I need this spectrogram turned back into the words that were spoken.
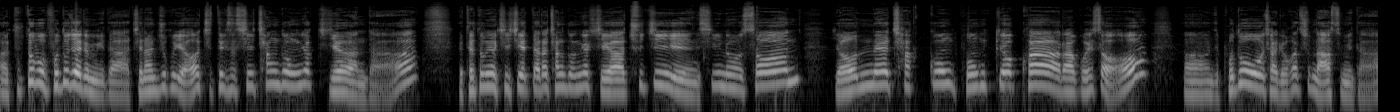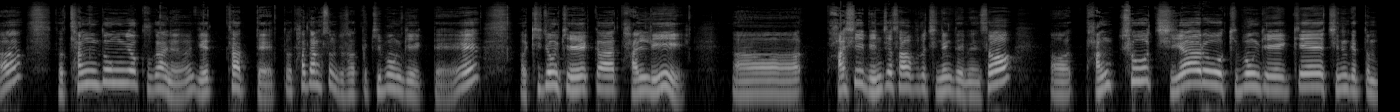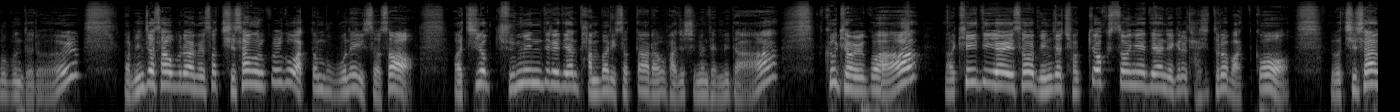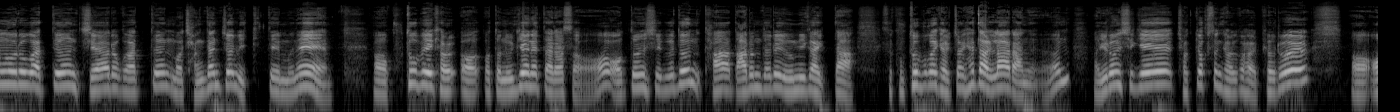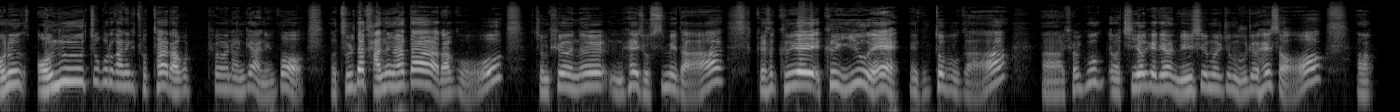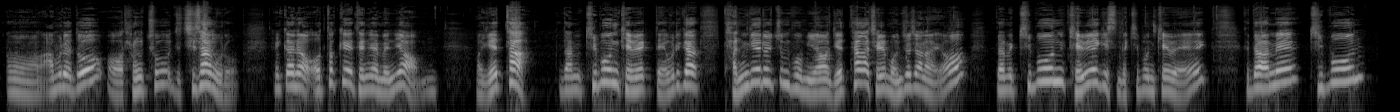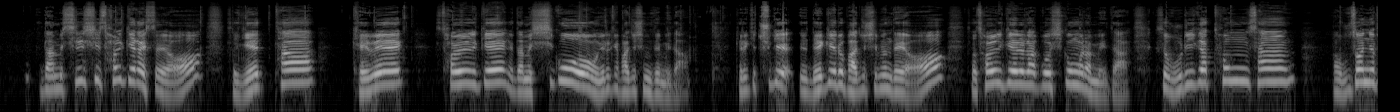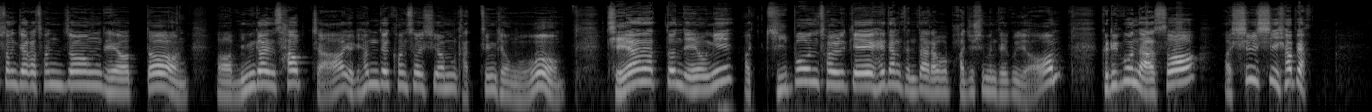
아, 국토부 보도자료입니다. 지난주고요. GTX 창동역 지하한다. 대통령 지시에 따라 창동역 지하 추진 신호선 연내 착공 본격화라고 해서 어, 보도 자료가 좀 나왔습니다. 창동역 구간은 예타 때, 또 타당성 조사 때, 기본 계획 때, 어, 기존 계획과 달리 어, 다시 민자 사업으로 진행되면서 어, 당초 지하로 기본 계획에 진행됐던 부분들을 어, 민자 사업으로 하면서 지상으로 끌고 왔던 부분에 있어서 어, 지역 주민들에 대한 반발이 있었다라고 봐주시면 됩니다. 그 결과 KDI에서 민자 적격성에 대한 얘기를 다시 들어봤고 뭐 지상으로 갔든 지하로 갔든 뭐 장단점이 있기 때문에 어, 국토부의 결, 어, 떤 의견에 따라서 어떤 식이든 다 나름대로의 의미가 있다. 그래서 국토부가 결정해달라라는 어, 이런 식의 적격성 결과 발표를 어, 어느 어느 쪽으로 가는 게 좋다라고 표현한 게 아니고 어, 둘다 가능하다라고 좀 표현을 해줬습니다. 그래서 그의 그 이후에 국토부가 아, 결국 어, 지역에 대한 민심을 좀 우려해서 어, 어, 아무래도 어, 당초 지상으로 그러니까는 어떻게 되냐면요 어, 예타 그다음에 기본 계획 때 우리가 단계를 좀 보면 예타가 제일 먼저잖아요. 그다음에 기본 계획이 있습니다. 기본 계획. 그다음에 기본 그다음에 실시 설계가 있어요. 예타 계획 설계 그다음에 시공 이렇게 봐주시면 됩니다. 이렇게 축에 네 개로 봐주시면 돼요. 설계를 하고 시공을 합니다. 그래서 우리가 통상 어, 우선 협상자가 선정되었던 어, 민간 사업자 여기 현대 컨소시엄 같은 경우 제안했던 내용이 어, 기본 설계에 해당된다라고 봐주시면 되고요. 그리고 나서 어, 실시 협약,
